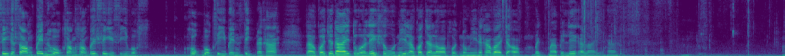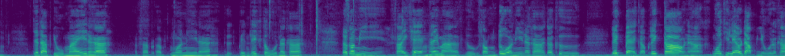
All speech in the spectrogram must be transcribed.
สี่กับสองเป็นหกสองสองเป็นสี่สี่บวกหกบวกสี่เป็นสิบนะคะ เราก็จะได้ตัวเลขศูนย์นี่เราก็จะรอผลตรงนี้นะคะ ว่าจะออกมาเป็นเลขอะไรนะจะดับอยู่ไหมนะคะ สำหรับงวดนี้นะ เป็นเลขศูนย์นะคะ แล้วก็มีสายแข็งให้มาอยู่สองตัวนี้นะคะ ก็คือเลขแปดกับเลขเก้านะคะงวดที่แล้วดับอยู่นะคะ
